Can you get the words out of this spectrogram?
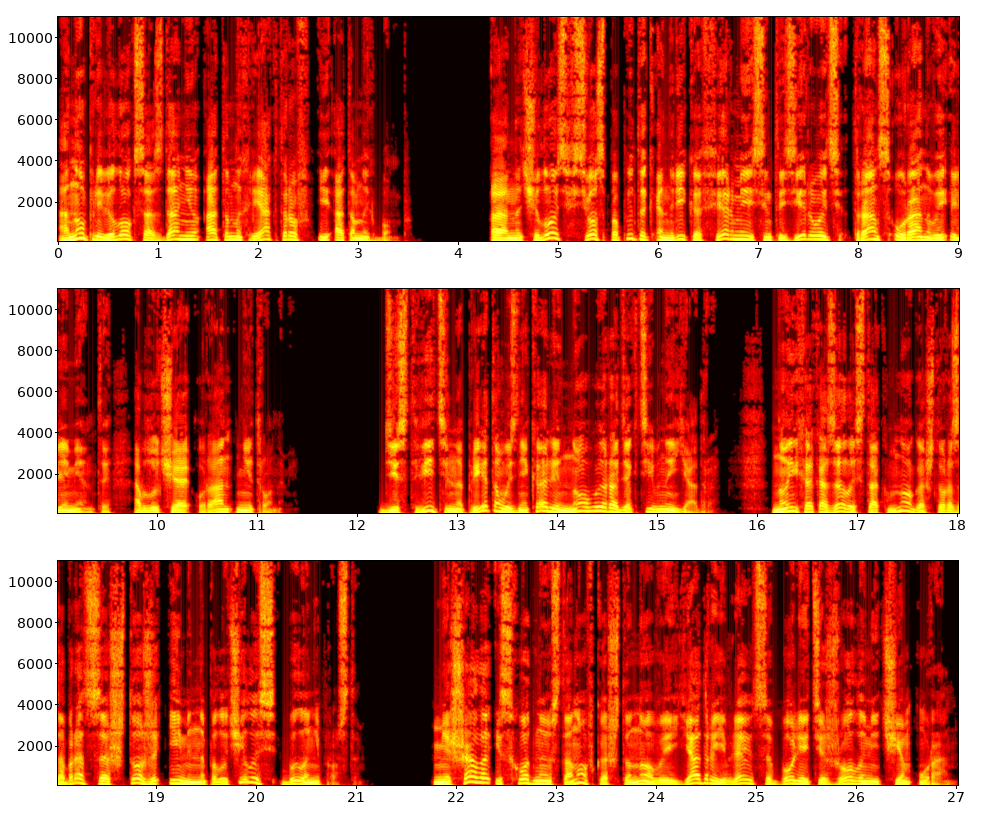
Оно привело к созданию атомных реакторов и атомных бомб. А началось все с попыток Энрико Ферми синтезировать трансурановые элементы, облучая уран нейтронами. Действительно, при этом возникали новые радиоактивные ядра. Но их оказалось так много, что разобраться, что же именно получилось, было непросто. Мешала исходная установка, что новые ядра являются более тяжелыми, чем уран.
